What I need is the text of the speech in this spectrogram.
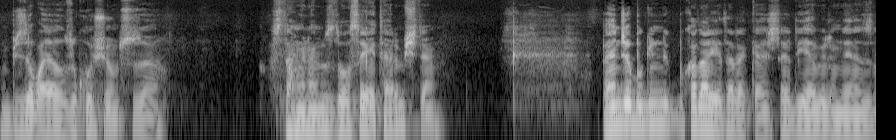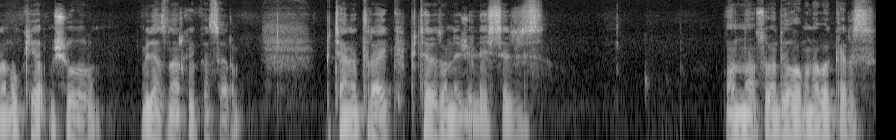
Biz de bayağı hızlı koşuyormuşuz ha. Staminamız da olsa yetermiş de. Bence bugünlük bu kadar yeter arkadaşlar. Diğer bölümde en azından oku yapmış olurum. Biraz narko kasarım. Bir tane trike, bir teraton öcülleştiririz. Ondan sonra devamına bakarız.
